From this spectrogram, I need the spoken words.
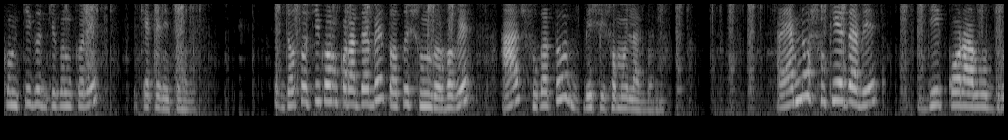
এরকম চিকন চিকন করে কেটে নিতে হবে। যত চিকন করা যাবে তত সুন্দর হবে, আর শুকাতেও বেশি সময় লাগবে না। আর এমনও শুকিয়ে যাবে যে করার রৌদ্র।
